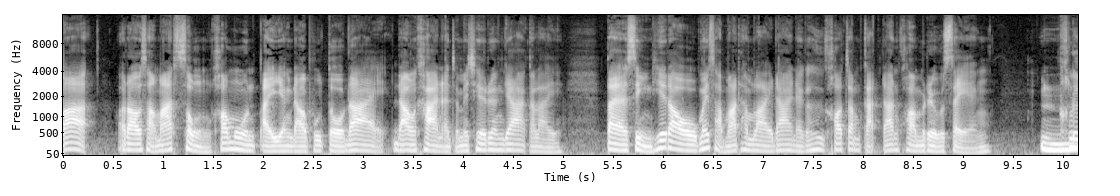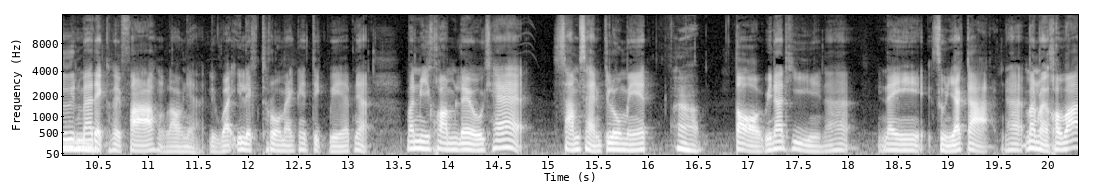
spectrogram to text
ว่าเราสามารถส่งข้อมูลไปยังดาวพลูโตได้ ดาวอังคารอาจจะไม่ใช่เรื่องยากอะไร แต่สิ่งที่เราไม่สามารถทำลายได้เนี่ยก็คือข้อจำกัดด้านความเร็วแสง คลื่นแม่เหล็กไฟฟ้าของเราเนี่ยหรือว่าอิเล็กโทรแมกเนติกเวฟเนี่ยมันมีความเร็วแค่3 0 0 0 0 0กิโลเมตรต่อวินาทีนะฮะในสุญญากาศนะฮะมันหมายความว่า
